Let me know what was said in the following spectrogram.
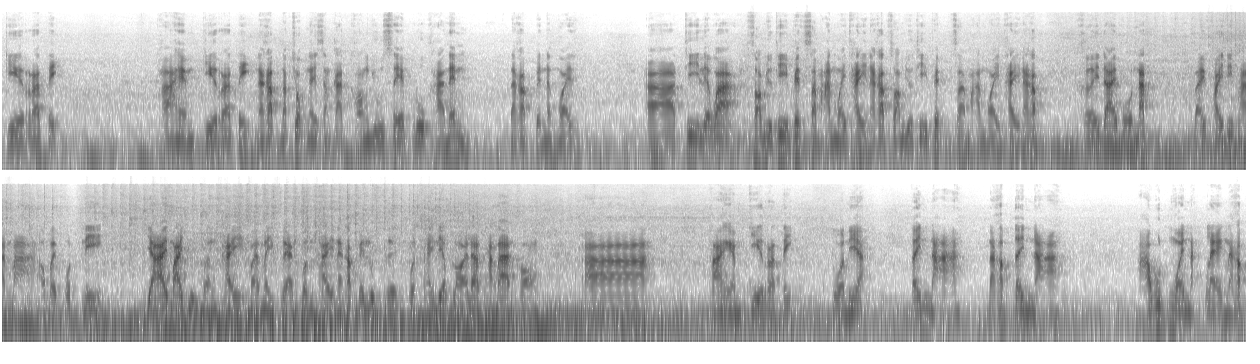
เกรติพาแฮมเกีรตินะครับนักชกในสังกัดของยูเซฟรูคาเนมนะครับเป็นนักมวยที่เรียกว่าซ้อมอยู่ที่เพชรสมานมวยไทยนะครับซ้อมอยู่ที่เพชรสมานมวยไทยนะครับเคยได้โบนัสในไฟที่ผ่านมาเอาไปปลดหนี้ย้ายมาอยู่เมืองไทยมาไม่แฟนคนไทยนะครับเป็นลูกเขยคนไทยเรียบร้อยแล้วทางด้านของอพาแฮมเกีรติตัวเนี้ยได้หนา นะครับได้หนา อาวุธมวยหนักแรงนะครับ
